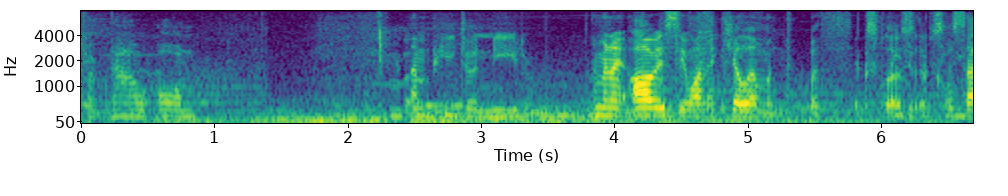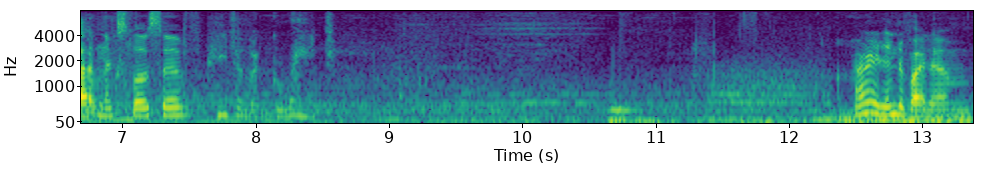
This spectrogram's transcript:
From now on, I'm- I'm Peter Needham, I mean, I obviously want to kill him with, with explosives. Is that an explosive? Peter the Great. I identified him.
